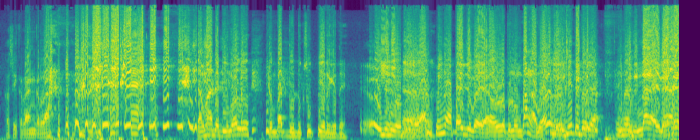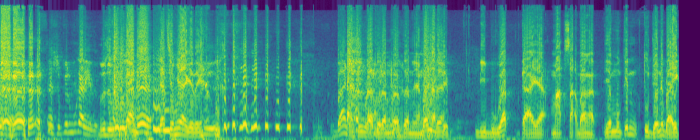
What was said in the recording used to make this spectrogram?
kasih kerang-kerang. Sama ada di mall lu tempat duduk supir gitu. Oh, iya iya Ya kan? ngapain coba ya. Kalau lu penumpang nggak boleh duduk situ ya. Denda nggak ini. Eh supir bukan gitu. lu supir kan lihat simnya gitu kan banyak sih peraturan-peraturan yang Banyak sih. dibuat kayak maksa banget ya mungkin tujuannya baik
